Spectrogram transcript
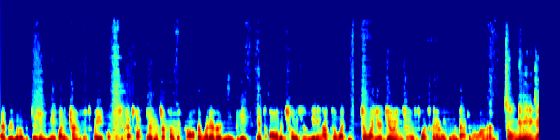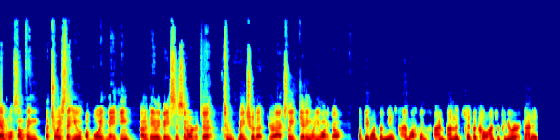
every little decision you make, whether you're trying to lose weight or be successful in business or play good golf or whatever it may be. It's all the choices leading up to what to what you're doing is what's going to make the impact in the long run. So, give me an example of something, a choice that you avoid making on a daily basis in order to to make sure that you're actually getting where you want to go a big one for me is time blocking. I'm I'm the typical entrepreneur kind of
